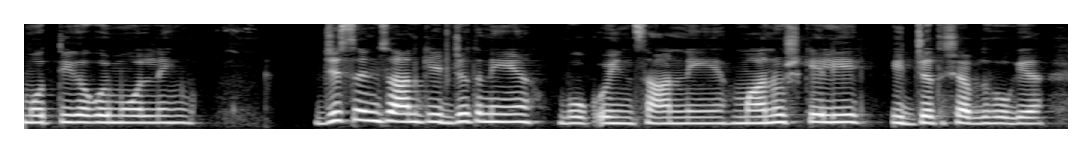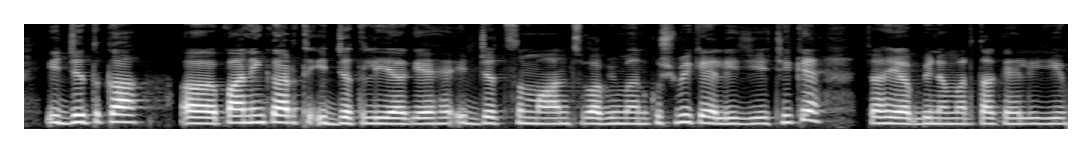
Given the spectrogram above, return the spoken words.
मोती का कोई मोल नहीं। जिस इंसान की इज़्ज़त नहीं है, वो कोई इंसान नहीं है। मानुष के लिए इज़्ज़त शब्द हो गया। इज़्ज़त का पानी का अर्थ इज़्ज़त लिया गया है। इज़्ज़त, सम्मान, स्वाभिमान, कुछ भी कह लीजिए, ठीक है? चाहे आप विनम्रता कह लीजिए।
